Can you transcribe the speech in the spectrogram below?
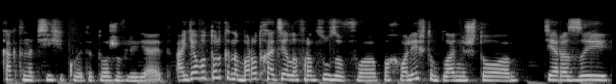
как-то на психику это тоже влияет. А я вот только, наоборот, хотела французов э, похвалить в том плане, что те разы,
